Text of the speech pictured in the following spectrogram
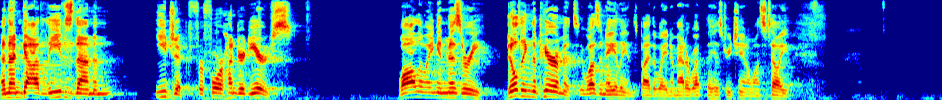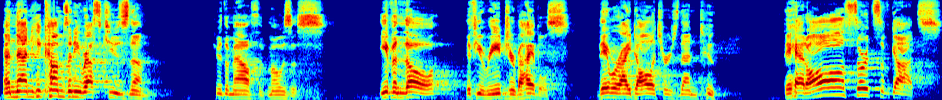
And then God leaves them and Egypt for 400 years, wallowing in misery, building the pyramids. It wasn't aliens, by the way, no matter what the History Channel wants to tell you. And then he comes and he rescues them through the mouth of Moses. Even though, if you read your Bibles, they were idolaters then too. They had all sorts of gods.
